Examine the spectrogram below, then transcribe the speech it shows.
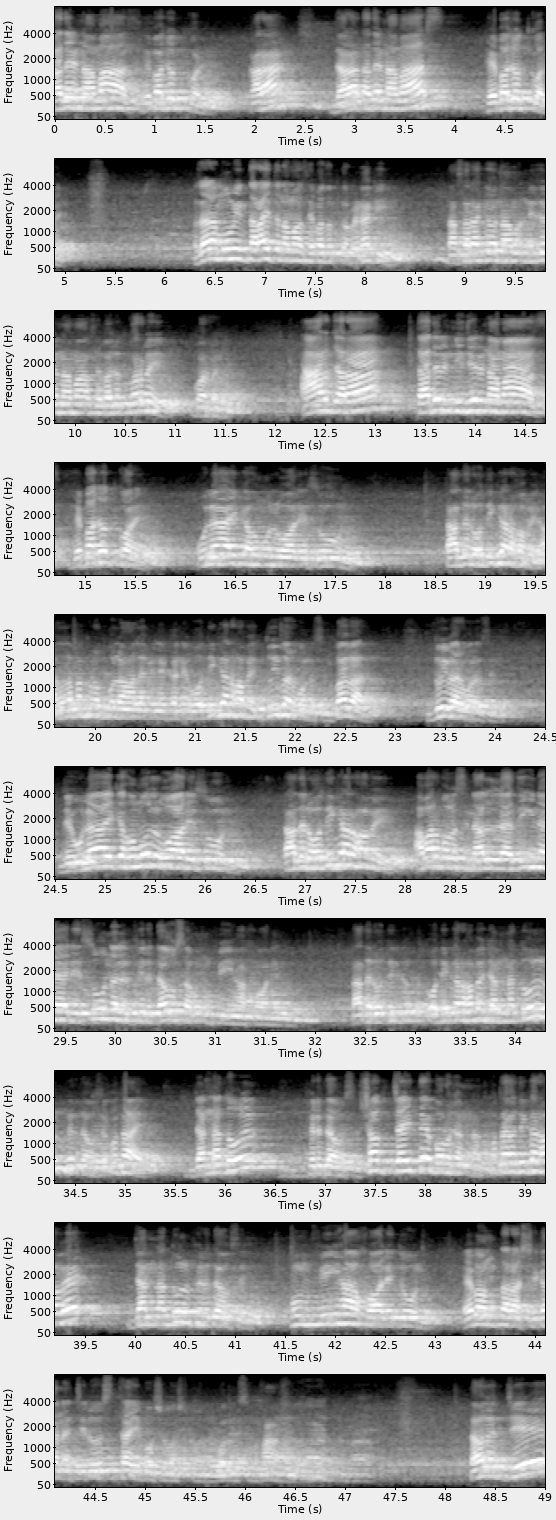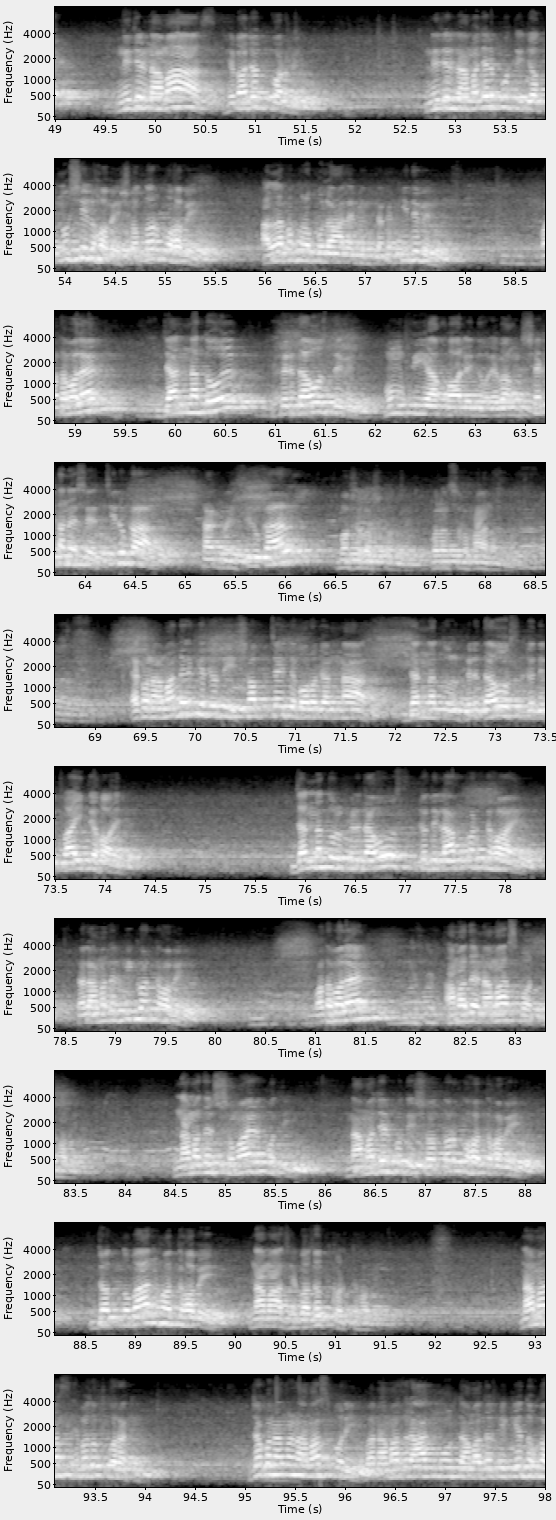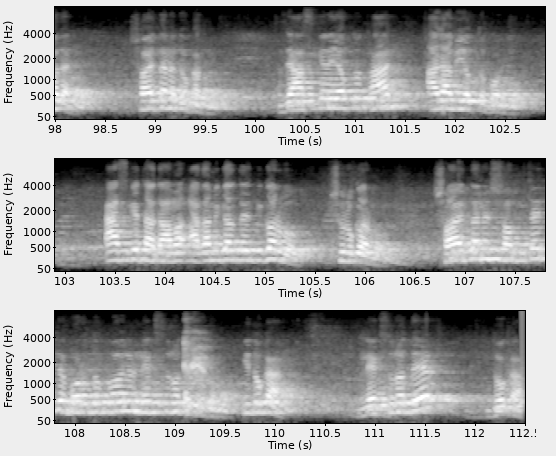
তাদের নামাজ হেফাজত করে। কারা? যারা তাদের নামাজ হেফাজত করে। যারা মুমিন, তারাই তো নামাজ হেফাজত করবে নাকি? তাছাড়া কেউ নিজের নামাজ হেফাজত করবে? করবে না। আর যারা তাদের নিজের নামাজ হেফাজত করে উলাই কাহমুল ওয়ারিসুন, তাদের অধিকার হবে। আল্লাহ রব্বুল আলামিন এখানে অধিকার হবে দুইবার বলেছেন। কয়বার? দুইবার বলেছেন যে উলাই কাহমুল ওয়ারিসুন তাদের অধিকার হবে। আবার বলেছেন খালিদুন। তাদের অধিকার হবে জান্নাতুল ফিরদাউসে। কোথায়? জান্নাতুল ফিরদাউসে। সবচাইতে বড় জান্নাত। কোথায় অধিকার হবে? জান্নাতুল ফিরদাউসে। হুম ফিহা খালিদুন। এবং তারা সেখানে চিরস্থায়ী বসবাস করবে তাহলে যে নিজের নামাজ হেফাজত করবে, নিজের নামাজের প্রতি যত্নশীল হবে, সতর্ক হবে আল্লাহ রব্বুল আলামিন তাকে কি দেবেন? কথা বলেন? জান্নাতুল ফিরদাউস দেবেন। হুম ফিহা খালিদুন এবং সেখানে সে চিরকাল থাকবে, চিরকাল বসবাস করবে। বলেন সুবহানাল্লাহ। এখন আমাদেরকে যদি সবচাইতে বড় জান্নাত, জান্নাতুল ফিরদাউস যদি পাইতে হয়, জান্নাতুল ফিরদাউস যদি লাভ করতে হয়, তাহলে আমাদের কি করতে হবে? কথা বলেন? আমাদের নামাজ পড়তে হবে। নামাজের সময়ের প্রতি নামাজের প্রতি সতর্ক হতে হবে, যত্নবান হতে হবে, নামাজ হেফাজত করতে হবে। নামাজ হেফাজত করা কি? যখন আমরা নামাজ পড়ি বা নামাজের আগ মুহূর্তে আমাদেরকে কে ধোকা দেয়? শয়তানে ধোকা দেয়। যে আজকের এই অক্ত থাক, আগামী অক্ত পড়ব আজকে থাক আগামীকাল থেকে কী করব? শুরু করব। শয়তানের সবচাইতে বড় ধোকা হলো নেক্সট সুরতের ধোকা। কি ধোকা? নেক্সট সুরতের ধোকা।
